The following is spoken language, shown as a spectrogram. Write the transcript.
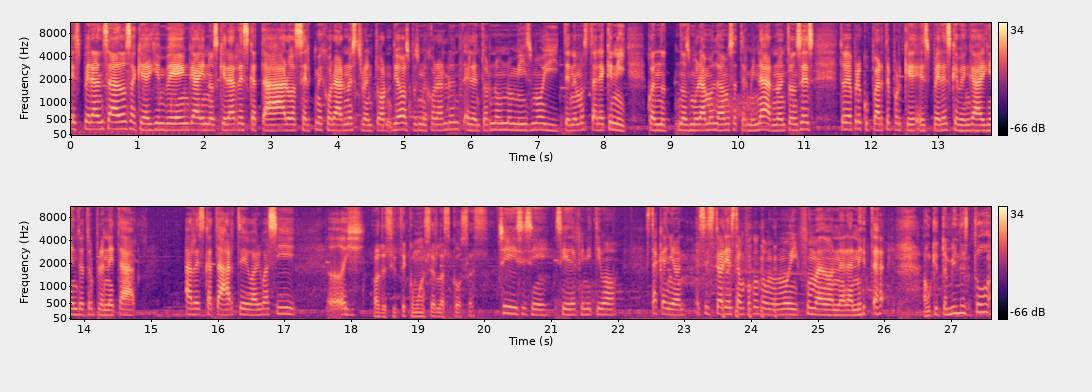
esperanzados a que alguien venga y nos quiera rescatar o hacer mejorar nuestro entorno. Dios, pues mejorarlo en- el entorno uno mismo y tenemos tarea que ni cuando nos muramos la vamos a terminar, ¿no? Entonces, todavía preocuparte porque esperes que venga alguien de otro planeta a rescatarte o algo así. Cuando. O decirte cómo hacer las cosas. sí, sí, sí, sí, definitivo. Está cañón. Esa historia está un poco como muy fumadona, la neta. Aunque también esto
